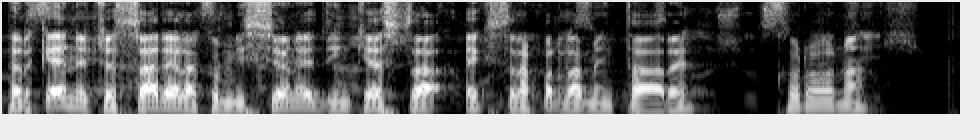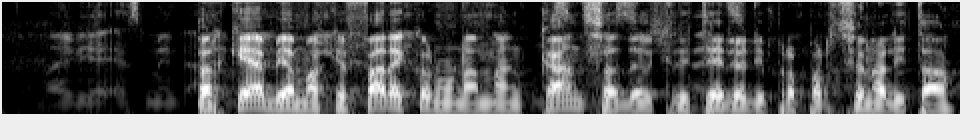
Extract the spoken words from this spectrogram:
Perché è necessaria la commissione d'inchiesta extraparlamentare, Corona? Perché abbiamo a che fare con una mancanza del criterio di proporzionalità.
